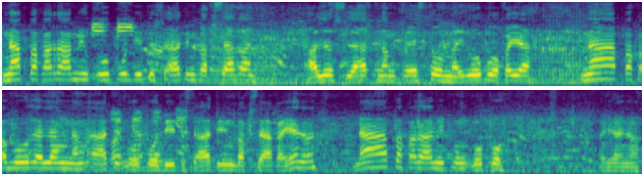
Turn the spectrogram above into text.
napakaraming upo dito sa ating baksakan. Halos lahat ng pwesto may upo kaya napakamura lang ng ating upo dito sa ating baksakan. Ayan oh, napakarami pong upo. Ayan oh.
